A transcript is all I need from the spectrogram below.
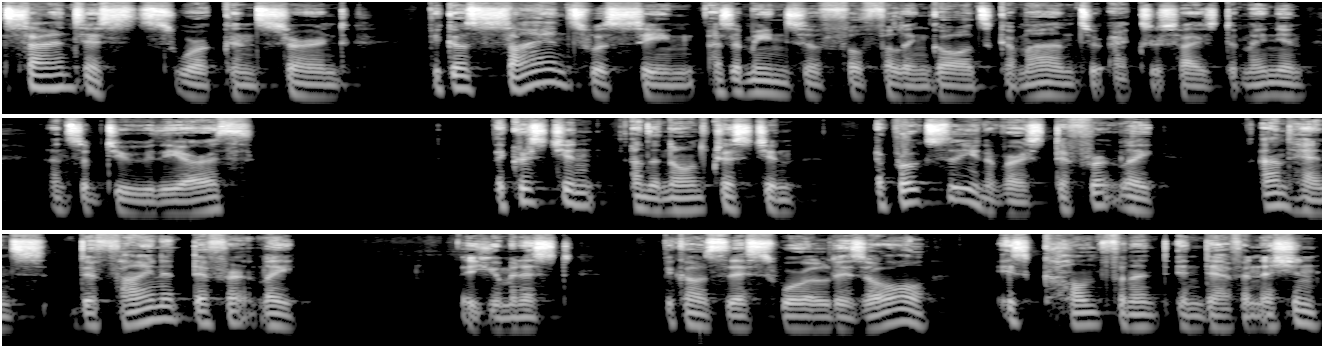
Scientists were concerned because science was seen as a means of fulfilling God's command to exercise dominion and subdue the earth. The Christian and the non Christian approached the universe differently and hence define it differently. The humanist, because this world is all, is confident in definition.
